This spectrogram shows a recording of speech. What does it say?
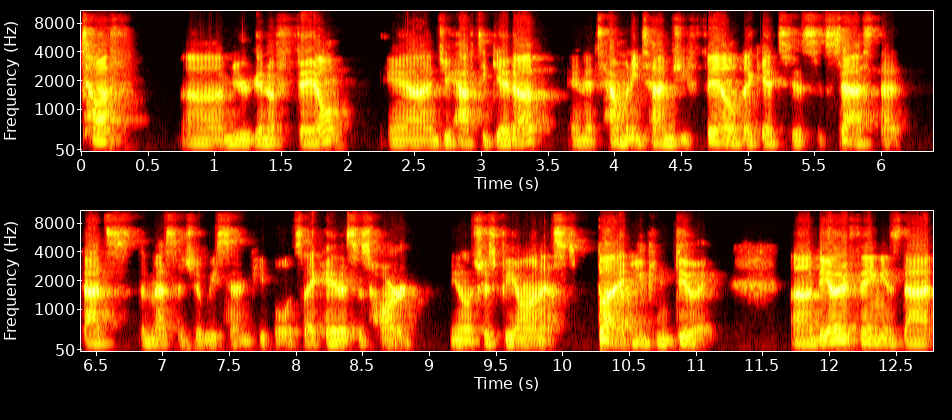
tough. Um, you're going to fail and you have to get up. And it's how many times you fail that gets you success that that's the message that we send people. It's like, hey, this is hard. You know, let's just be honest, but you can do it. Uh, the other thing is that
